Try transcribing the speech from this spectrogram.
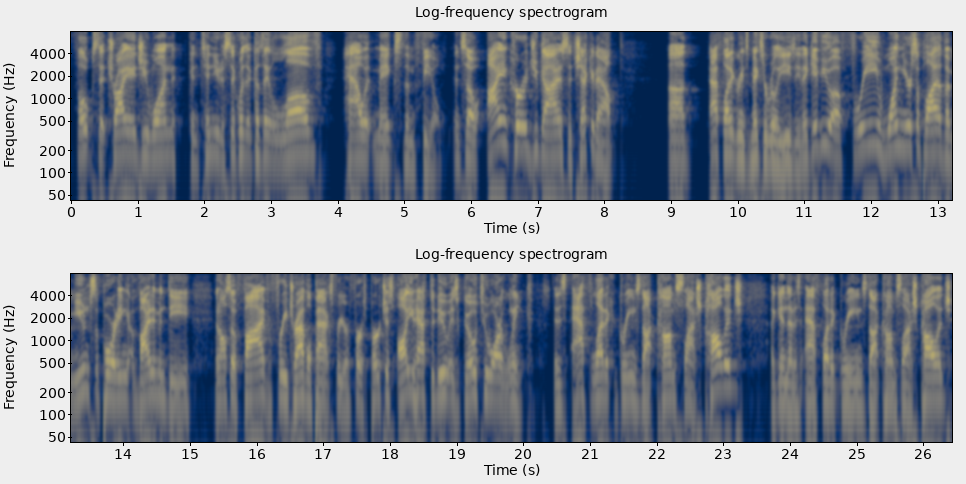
Folks that try AG1 continue to stick with it because they love how it makes them feel. And so I encourage you guys to check it out. Uh, Athletic Greens makes it really easy. They give you a free one year supply of immune supporting vitamin D and also five free travel packs for your first purchase. All you have to do is go to our link. It is athleticgreens.com slash college. Again, that is athleticgreens.com slash college.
